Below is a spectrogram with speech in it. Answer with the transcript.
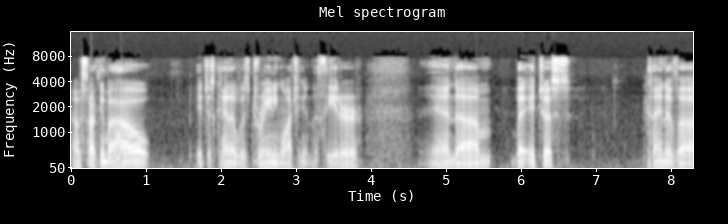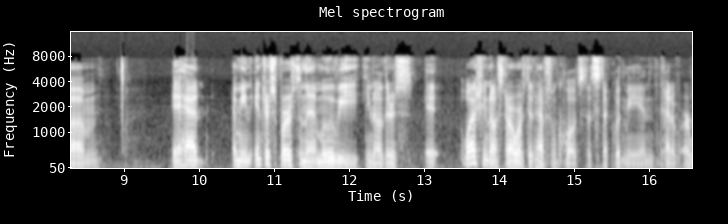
I was talking about how it just kind of was draining watching it in the theater, and um, but it just kind of um, it had. I mean, interspersed in that movie, you know, there's it. Well, actually, no. Star Wars did have some quotes that stuck with me and kind of are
